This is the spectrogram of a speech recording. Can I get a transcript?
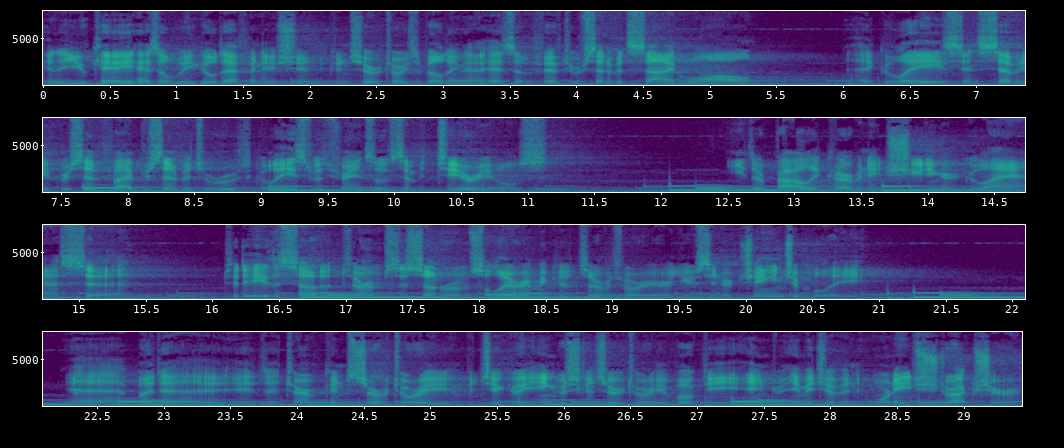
in the UK, it has a legal definition. Conservatory is a building that has 50% of its side wall uh, glazed and 70%, 5% of its roof glazed with translucent materials, either polycarbonate sheeting or glass. Uh, today, the su- terms the sunroom, solarium, and conservatory are used interchangeably. Uh, but uh, the term conservatory, particularly English conservatory, evoked the in- image of an ornate structure,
